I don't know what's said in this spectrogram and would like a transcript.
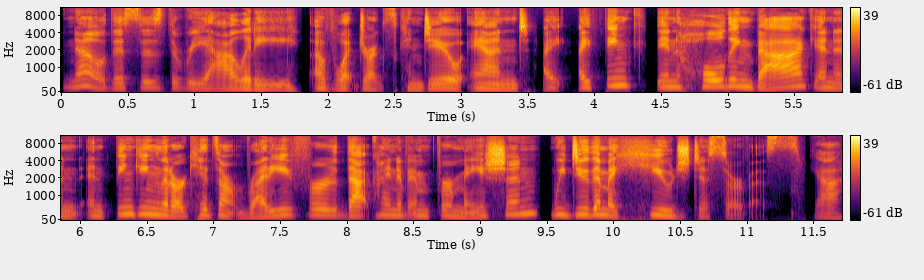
No, this is the reality of what drugs can do. And I, I think in holding back and, and, and thinking that our kids aren't ready for that kind of information, we do them a huge disservice. Yeah,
